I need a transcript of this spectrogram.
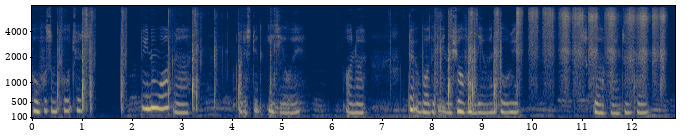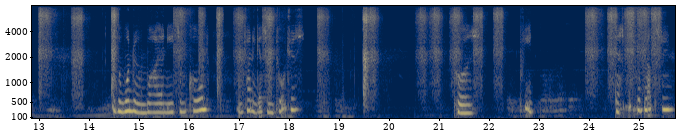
Call for some torches. But you know what? Nah. I'll just do the easier way. Oh no. Don't bother getting the shovel in the inventory. Just go find some coal. If you're wondering why I need some coal, I'm trying to get some torches. Cause pretty desperate for blackstone.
